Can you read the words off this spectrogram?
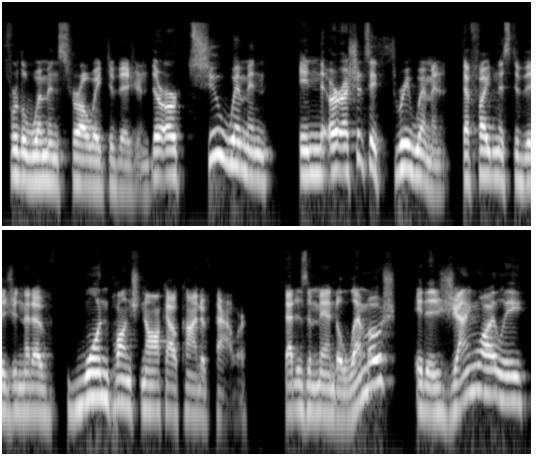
for the women's strawweight division. There are two women in, or I should say, three women that fight in this division that have one punch knockout kind of power. That is Amanda Lemos, it is Zhang Weili,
